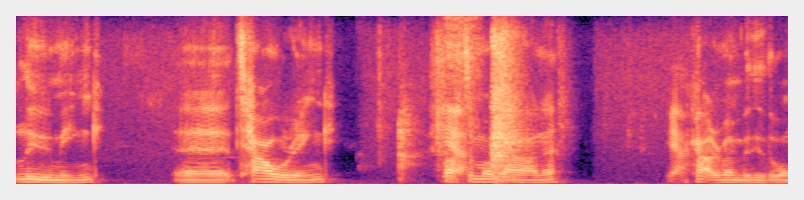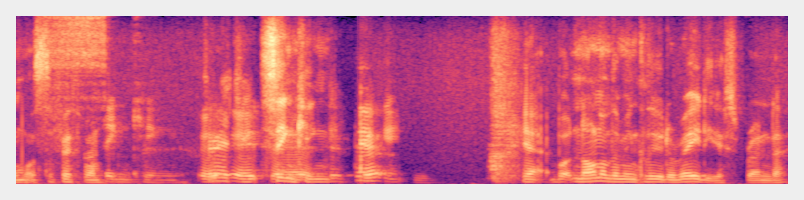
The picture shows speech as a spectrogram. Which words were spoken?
looming, uh, towering, Fata Yeah. Morgana. Yeah. I can't remember the other one. What's the fifth one? Sinking. It- it's, uh, Sinking. it- Thinking. Yeah, but none of them include a radius, Brenda.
